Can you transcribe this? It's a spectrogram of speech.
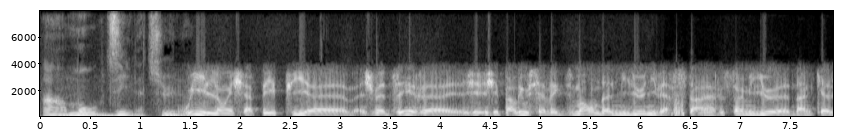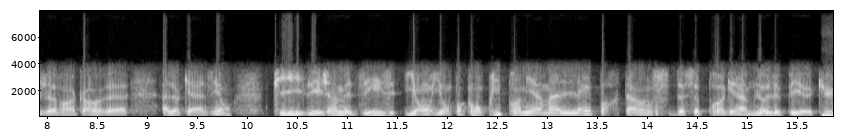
en maudit là-dessus. là. Oui, ils l'ont échappé. Puis, euh, je vais te dire, euh, j'ai- parlé aussi avec du monde dans le milieu universitaire. C'est un milieu euh, dans lequel j'œuvre encore euh, à l'occasion. Puis, les gens me disent, ils ont, ils ont pas compris, premièrement, l'importance de ce programme-là, le PEQ.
